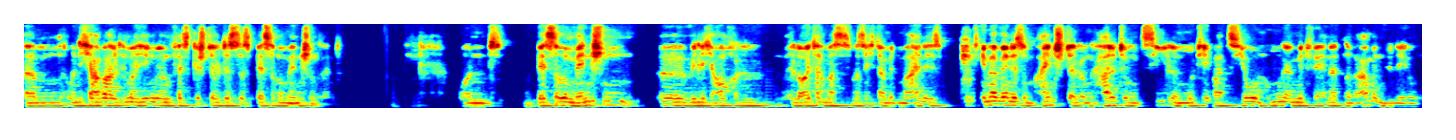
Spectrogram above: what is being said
Ähm, und ich habe halt immer irgendwann festgestellt, dass das bessere Menschen sind. Und bessere Menschen will ich auch äh, erläutern, was, was ich damit meine, ist, immer wenn es um Einstellung, Haltung, Ziele, Motivation, Umgang mit veränderten Rahmenbedingungen,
